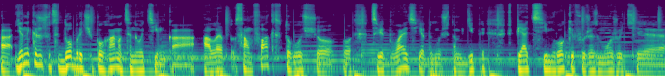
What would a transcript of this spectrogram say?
А, Я не кажу, що це добре чи погано, це не оцінка, але сам факт того, що це відбувається, я думаю, що там діти в 5-7 років вже зможуть е,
